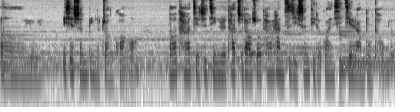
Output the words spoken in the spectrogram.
呃，有一些生病的状况哦。然后他截至今日，他知道说他和自己身体的关系截然不同了。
